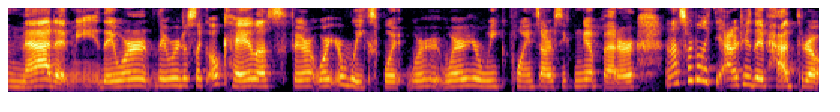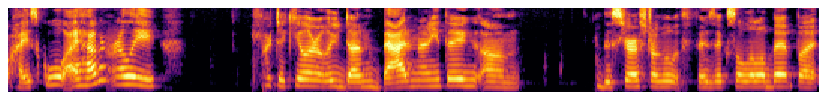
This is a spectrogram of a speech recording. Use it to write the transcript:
mad at me. They were they were just like, "Okay, let's figure out what your weak point where where your weak points are so you can get better." And that's sort of like the attitude they've had throughout high school. I haven't really particularly done bad in anything. Um this year I struggled with physics a little bit, but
